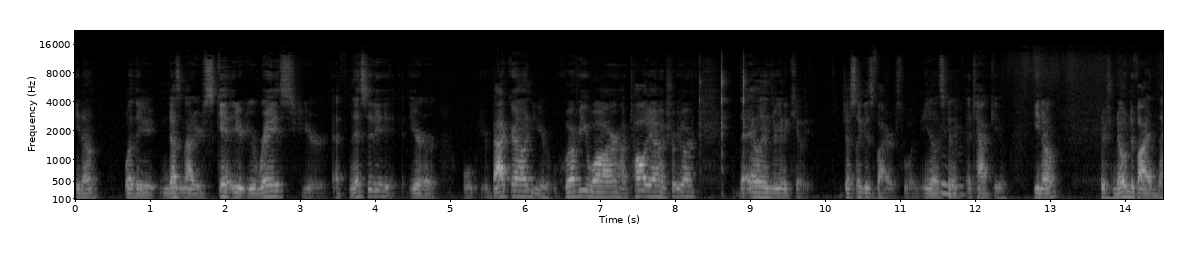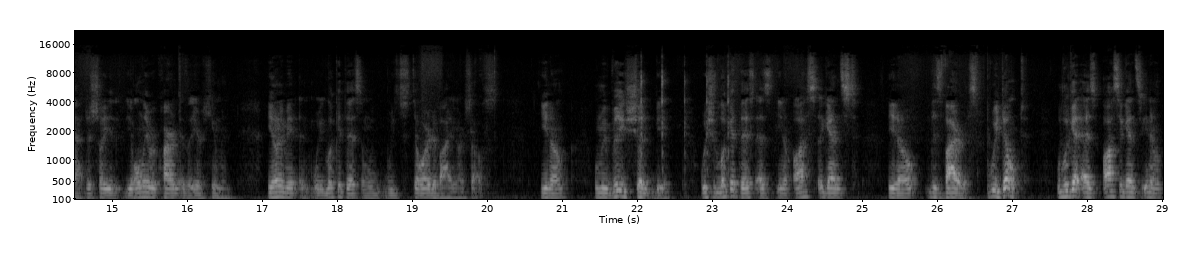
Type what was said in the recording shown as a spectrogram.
You know, whether you, it doesn't matter your skin, your your race, your ethnicity, your your background, your whoever you are, how tall you are, how short you are, the aliens are gonna kill you, just like this virus would. You know, it's gonna attack you. You know, there's no divide in that. Just show you the only requirement is that you're human. You know what I mean? And we look at this and we, we still are dividing ourselves. You know, when we really shouldn't be. We should look at this as you know us against you know this virus. But we don't. We look at it as us against you know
